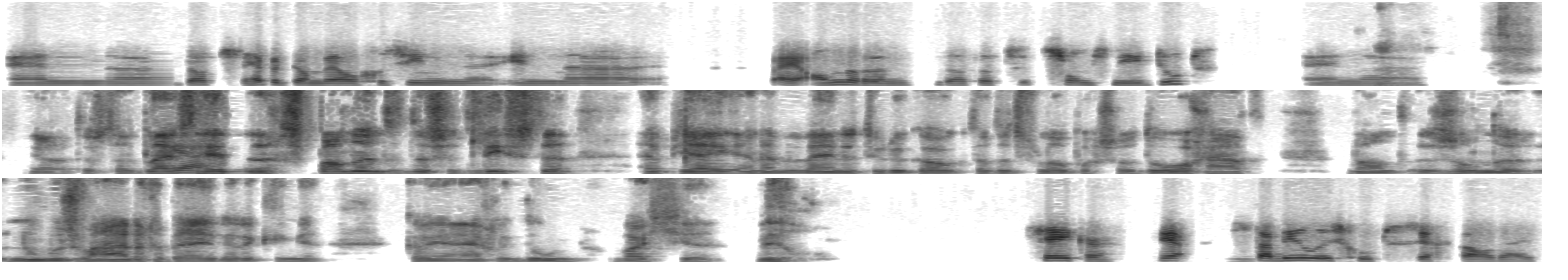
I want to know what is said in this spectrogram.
En uh, dat heb ik dan wel gezien in, bij anderen, dat het het soms niet doet. En, ja. ja. dus dat blijft ja. heel erg spannend. Dus het liefste heb jij en hebben wij natuurlijk ook dat het voorlopig zo doorgaat. Want zonder noemenswaardige bijwerkingen kan je eigenlijk doen wat je wil. Zeker, ja. Stabiel is goed, zeg ik altijd.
